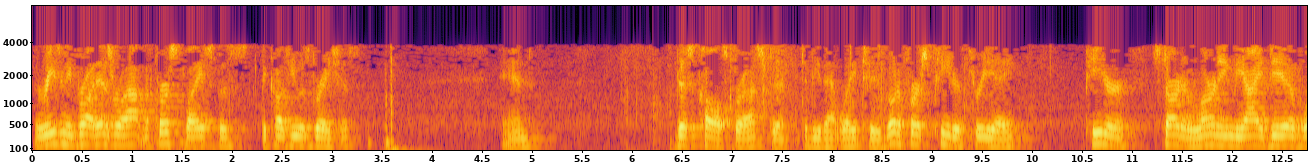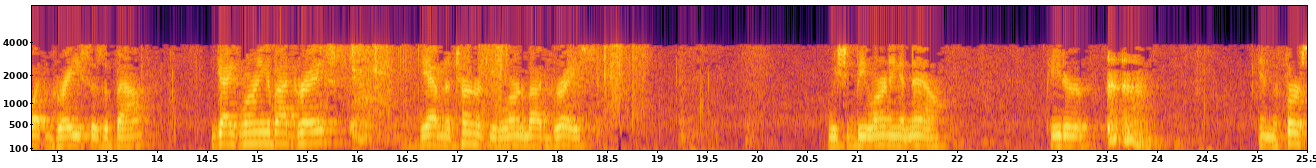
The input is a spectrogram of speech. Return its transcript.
The reason He brought Israel out in the first place was because He was gracious. And this calls for us to, to be that way too. Go to 1 Peter 3 8. Peter started learning the idea of what grace is about. You guys learning about grace? You have an eternity to learn about grace. We should be learning it now. Peter, in the first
